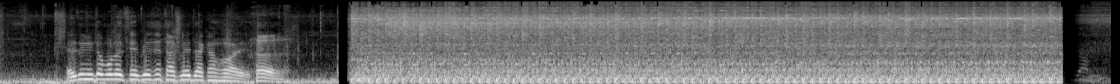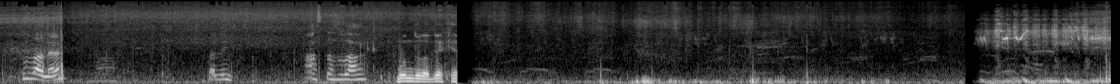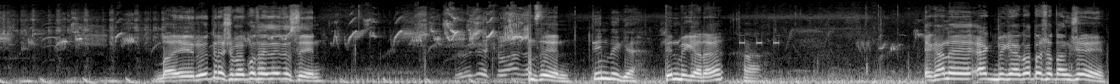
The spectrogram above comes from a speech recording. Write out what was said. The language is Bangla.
এই জন্যই তো বলেছে বেঁচে থাকলে দেখা হয়। হ্যাঁ। বন্ধুরা দেখে ভাই রোদ্রের সময় কোথায় যাইতেছেন? তিন বিঘা। তিন বিঘা না? হ্যাঁ। এখানে এক বিঘা কত শতাংশে?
